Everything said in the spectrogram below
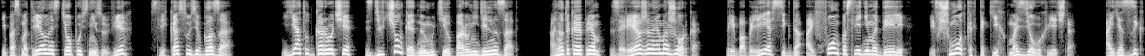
и посмотрел на Степу снизу вверх, слегка сузив глаза. Я тут, короче, с девчонкой одной мутил пару недель назад. Она такая прям заряженная мажорка. При бабле всегда айфон последней модели и в шмотках таких мазёвых вечно а язык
